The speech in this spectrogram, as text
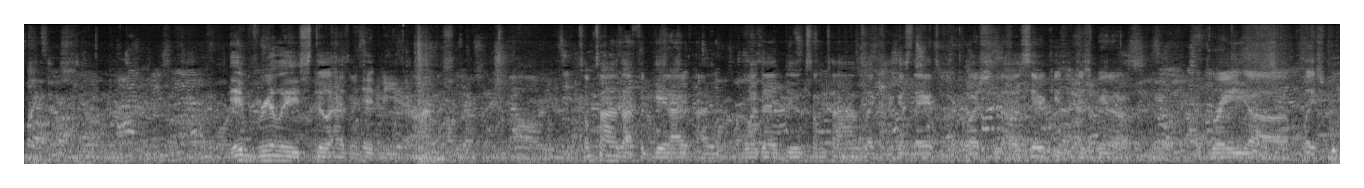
like this? It really still hasn't hit me yet, honestly. Um, sometimes I forget I, I was at Duke. Sometimes, like I guess to answer the question, uh, Syracuse just been a, a great uh, place for me.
